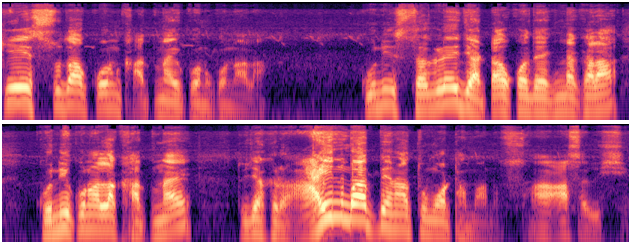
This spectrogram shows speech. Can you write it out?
केससुद्धा कोण खात नाही कोण कोणाला. कुणी सगळे झटावतात एकमेकाला कुणी कुणाला खात नाही. तुझ्याकडं आईन बाप आहे ना तू मोठा माणूस. हा असा विषय.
